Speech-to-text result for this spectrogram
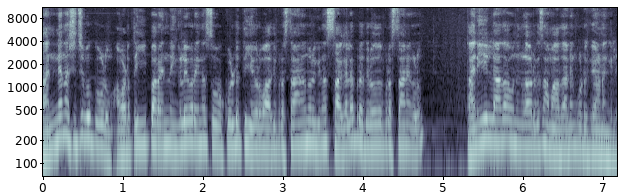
തന്നെ നശിച്ചു പൊക്കോളും അവിടുത്തെ ഈ പറയുന്ന നിങ്ങൾ പറയുന്ന സോക്കോൾഡ് തീവ്രവാദി പ്രസ്ഥാനം എന്ന് വിളിക്കുന്ന സകല പ്രതിരോധ പ്രസ്ഥാനങ്ങളും തനിയില്ലാതാവും നിങ്ങൾ അവർക്ക് സമാധാനം കൊടുക്കുകയാണെങ്കിൽ.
